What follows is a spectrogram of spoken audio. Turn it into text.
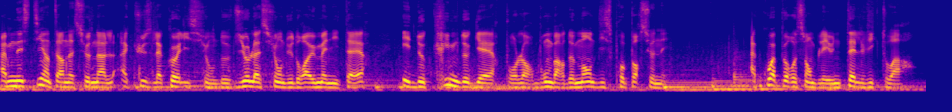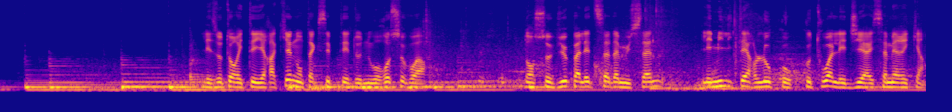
Amnesty International accuse la coalition de violation du droit humanitaire et de crimes de guerre pour leur bombardement disproportionné. À quoi peut ressembler une telle victoire? Les autorités irakiennes ont accepté de nous recevoir. Dans ce vieux palais de Saddam Hussein, les militaires locaux côtoient les djihadistes américains.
